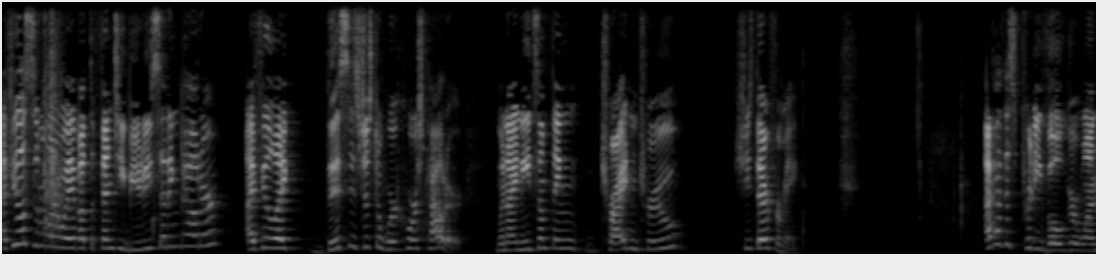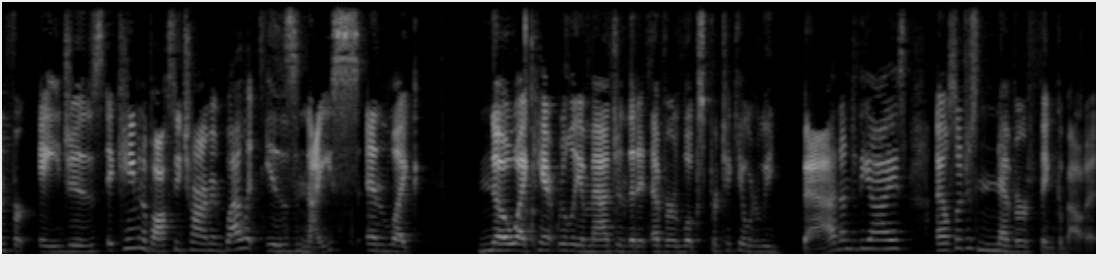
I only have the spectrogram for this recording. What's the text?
I feel a similar way about the Fenty Beauty setting powder. I feel like this is just a workhorse powder. When I need something tried and true, she's there for me. I've had this pretty vulgar one for ages. It came in a BoxyCharm, and while it is nice and like, no, I can't really imagine that it ever looks particularly bad under the eyes, I also just never think about it.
